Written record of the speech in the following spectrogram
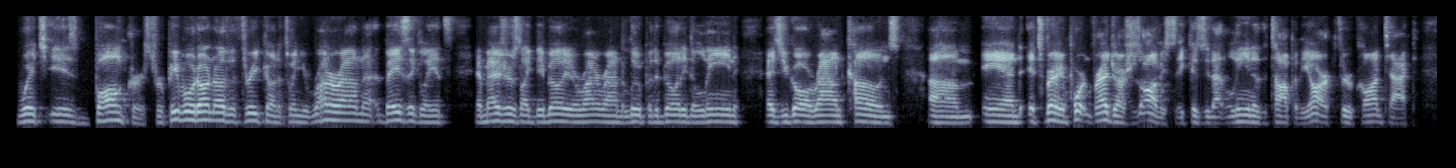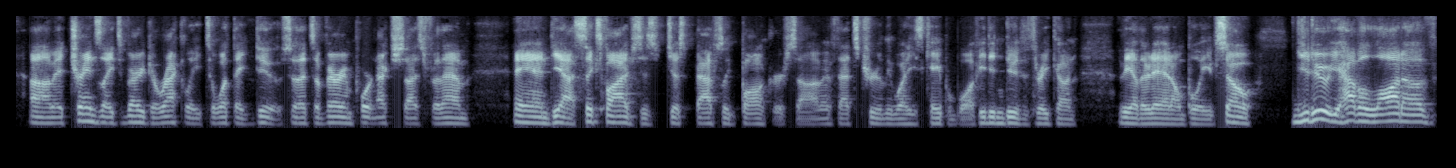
which is bonkers. For people who don't know the three cone, it's when you run around. Uh, basically, it's it measures like the ability to run around a loop, or the ability to lean as you go around cones. Um, and it's very important for edge rushers, obviously, because that lean at the top of the arc through contact. Um, it translates very directly to what they do. So that's a very important exercise for them. And yeah, six fives is just absolutely bonkers. Um, if that's truly what he's capable of, if he didn't do the three cone the other day, I don't believe. So you do. You have a lot of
